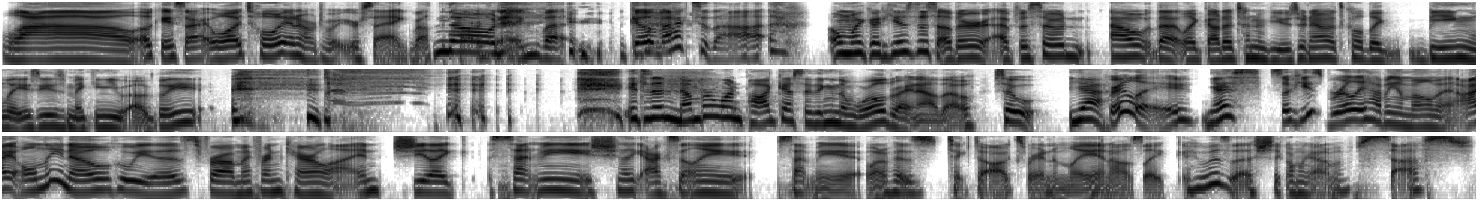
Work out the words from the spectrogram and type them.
Wow. Okay, sorry. Well, I totally interrupted what you're saying about the no. thing, but go back to that. oh my God. He has this other episode out that like got a ton of views right now. It's called like Being Lazy is Making You Ugly. it's the number one podcast, I think, in the world right now, though. So yeah. Really? Yes. So he's really having a moment. I only know who he is from my friend Caroline. She like sent me, she like accidentally sent me one of his TikToks randomly. And I was like, who is this? She's like, oh my God, I'm obsessed.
